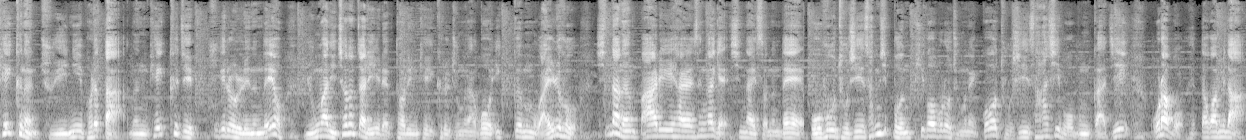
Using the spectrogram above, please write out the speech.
케이크는 주인이 버렸다는 케이크집 후기를 올리는데요. 6만 2천원짜리 레터링 케이크를 주문하고 입금 완료 후 신나는 파리 할 생각에 신나 있었는데 오후 2시 30분 픽업으로 주문했고 2시 45분까지 오라고 했다고 합니다.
